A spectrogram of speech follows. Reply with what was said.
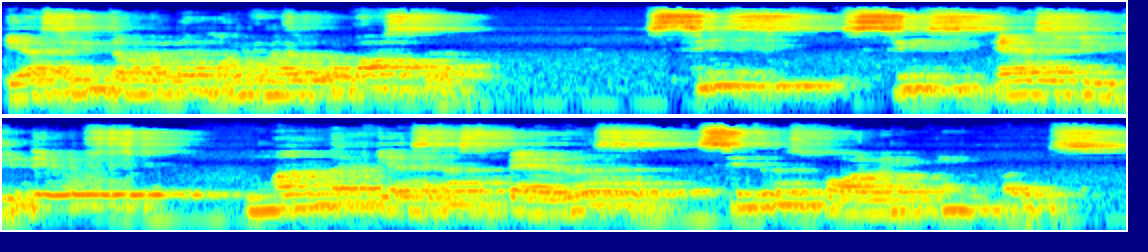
E é assim então o demônio faz a proposta. Se, se és filho de Deus, manda que estas pedras se transformem em pães.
